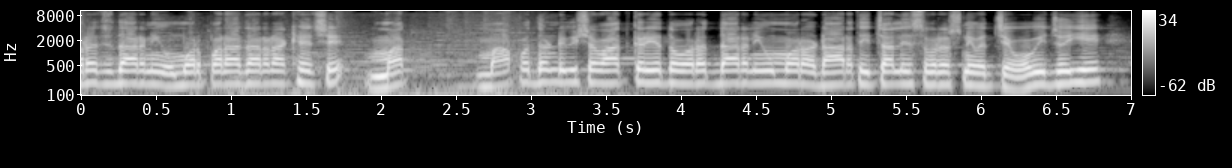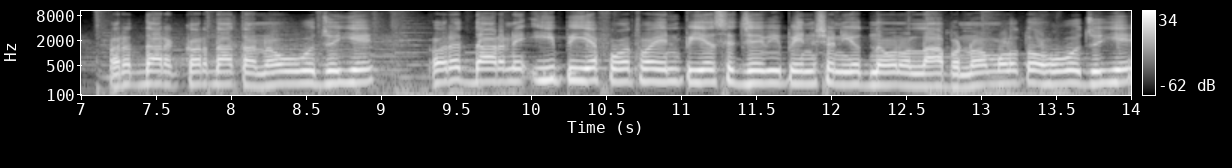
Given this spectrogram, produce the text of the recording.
અરજદારની ઉંમર પર આધાર રાખે છે. માપદંડ વિશે વાત કરીએ તો અરજદારની ઉંમર અઢારથી ચાલીસ વર્ષની વચ્ચે હોવી જોઈએ. અરજદાર કરદાતા ન હોવો જોઈએ. અરજદારને ઈપીએફ અથવા એનપીએસ જેવી પેન્શન યોજનાઓનો લાભ ન મળતો હોવો જોઈએ.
